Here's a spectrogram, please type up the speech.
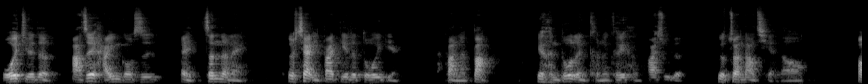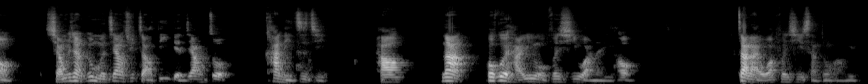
我会觉得啊，这些海运公司，哎，真的嘞，就下礼拜跌的多一点，反而棒，有很多人可能可以很快速的又赚到钱哦。哦，想不想跟我们这样去找低点这样做？看你自己。好，那货柜海运我分析完了以后，再来我要分析散装航运。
